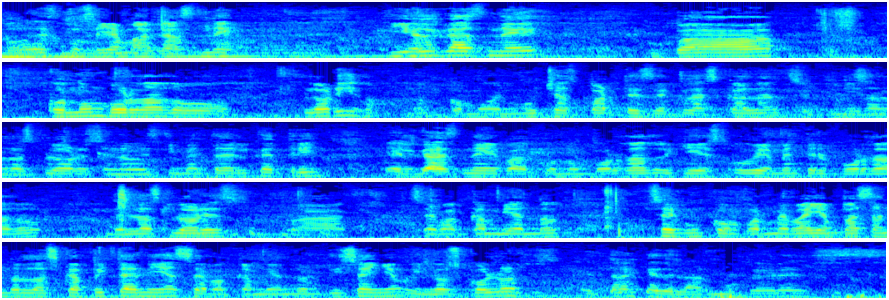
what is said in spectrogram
¿no? Esto se llama gasné. Y el gasné va con un bordado florido, ¿no? como en muchas partes de Tlaxcala se utilizan las flores en la vestimenta del Catrín, el gasné va con un bordado y es obviamente el bordado de las flores va- se va cambiando según conforme vayan pasando las capitanías se va cambiando el diseño y los colores. El traje de las mujeres.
